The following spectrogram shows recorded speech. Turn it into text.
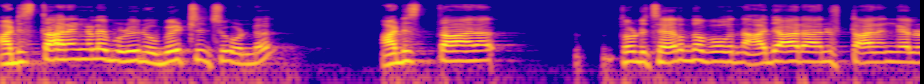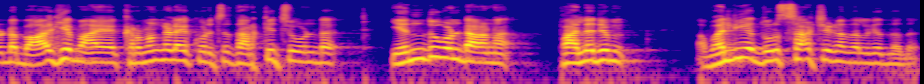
അടിസ്ഥാനങ്ങളെ മുഴുവൻ ഉപേക്ഷിച്ചുകൊണ്ട് അടിസ്ഥാനത്തോട് ചേർന്ന് പോകുന്ന ആചാരാനുഷ്ഠാനങ്ങളുടെ ബാഹ്യമായ ക്രമങ്ങളെക്കുറിച്ച് തർക്കിച്ചുകൊണ്ട് എന്തുകൊണ്ടാണ് പലരും വലിയ ദുർസാക്ഷ്യങ്ങൾ നൽകുന്നത്?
